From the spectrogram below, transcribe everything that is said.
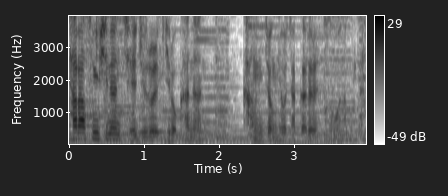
살아 숨쉬는 제주를 기록하는 강정효 작가를 응원합니다.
